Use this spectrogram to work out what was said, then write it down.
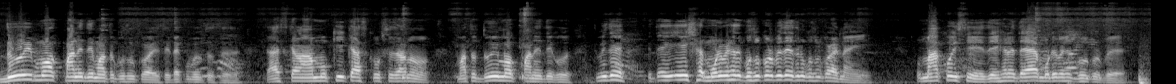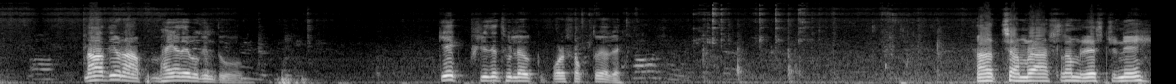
দুই মগ পানি দিয়ে মাত্র গোসল করাইছে এটা কি বলতেছে। আজকে আমার আম্মু কি কাজ করছে জানো? মাত্র দুই মগ পানি দিয়ে গোসল তুমি যে এই- মরিমের সাথে গোসল করবে যে, তুমি গোসল করায় নাই। মা কইছে যে, এখানে দেয় মরিমের সাথে গোসল করবে। না, দিও না ভাইয়া দেবো কিন্তু। কেক ফ্রিজে থুলে পরে শক্ত হয়ে যায়। আচ্ছা আমরা আসলাম রেস্ট নেই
